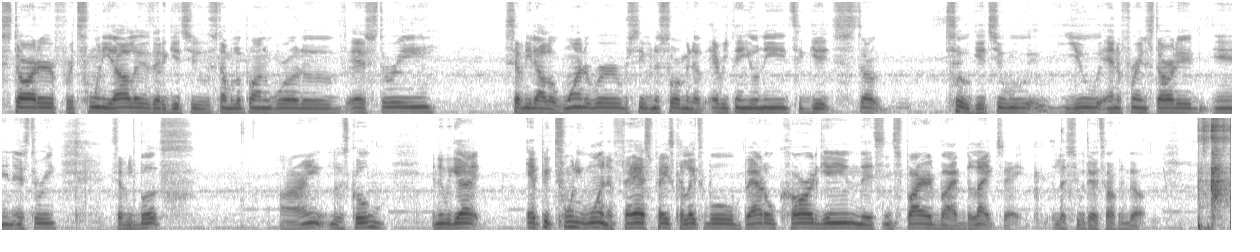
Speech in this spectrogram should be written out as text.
Starter for twenty dollars that'll get you stumble upon the world of S3. Seventy dollar Wanderer, receive an assortment of everything you'll need to get start to get you you and a friend started in S3. Seventy bucks. All right, looks cool. And then we got Epic 21, a fast-paced collectible battle card game that's inspired by blackjack. Let's see what they're talking about.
